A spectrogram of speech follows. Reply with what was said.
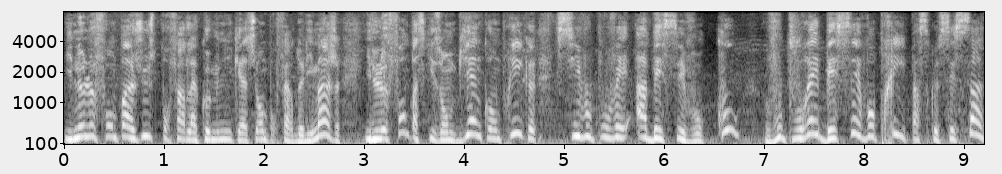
ils ne le font pas juste pour faire de la communication, pour faire de l'image. Ils le font parce qu'ils ont bien compris que si vous pouvez abaisser vos coûts, vous pourrez baisser vos prix parce que c'est ça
